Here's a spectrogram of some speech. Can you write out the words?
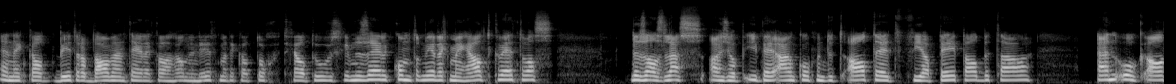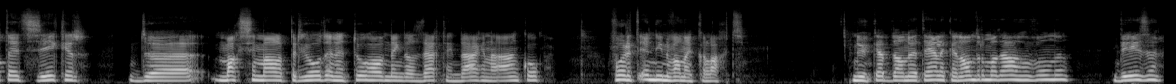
En ik had beter op dat moment eigenlijk al geannuleerd, maar ik had toch het geld overgeschreven. Dus eigenlijk komt het meer dat ik mijn geld kwijt was. Dus als les, als je op eBay aankopen doet, altijd via PayPal betalen. En ook altijd zeker de maximale periode in het toehouden, houden, denk dat is 30 dagen na aankoop, voor het indienen van een klacht. Nu, ik heb dan uiteindelijk een ander model gevonden. Deze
